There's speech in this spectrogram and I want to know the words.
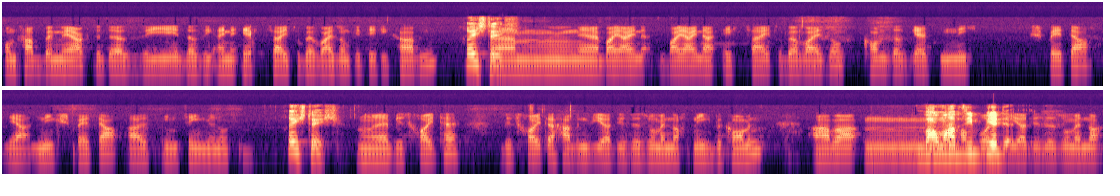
und habe bemerkt, dass Sie, dass Sie eine Echtzeitüberweisung getätigt haben. Richtig. Ähm, äh, bei, einer, bei einer Echtzeitüberweisung kommt das Geld nicht später, ja, nicht später als in zehn Minuten. Richtig. Äh, bis heute, bis heute haben wir diese Summe noch nicht bekommen. Aber mh, Warum haben Sie mir- diese Summe noch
